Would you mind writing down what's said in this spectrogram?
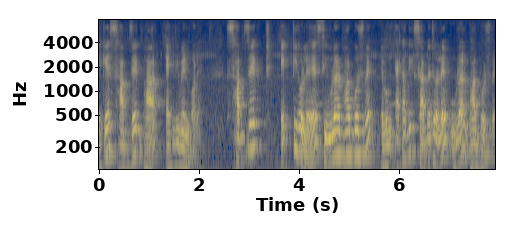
একে সাবজেক্ট ভার এগ্রিমেন্ট বলে। সাবজেক্ট একটি হলে সিঙ্গুলার ভার বসবে এবং একাধিক সাবজেক্ট হলে পুলার ভার বসবে।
